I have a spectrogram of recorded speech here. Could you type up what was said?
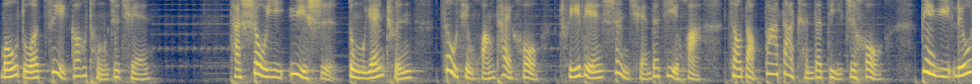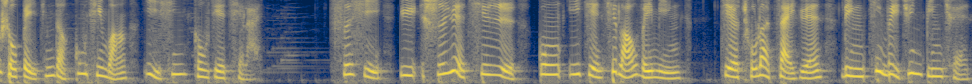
谋夺最高统治权，他授意御史董元淳。奏请皇太后垂帘擅权的计划遭到八大臣的抵制后，便与留守北京的恭亲王奕欣勾结起来。慈禧于十月七日，公以减其劳为名，解除了载元领禁卫军兵权。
